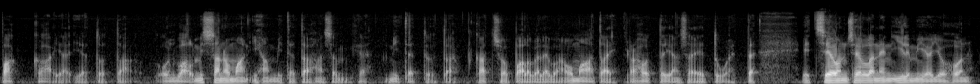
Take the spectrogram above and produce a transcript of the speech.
pakkaa ja, ja tota, on valmis sanomaan ihan mitä tahansa, mikä, mitä tota, katsoo palvelevan omaa tai rahoittajansa etua. Että, että se on sellainen ilmiö, johon –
